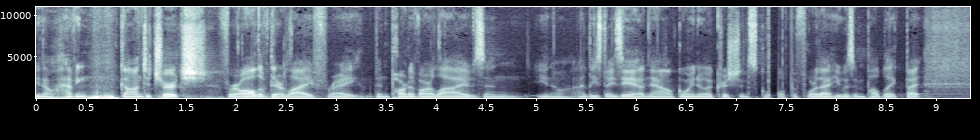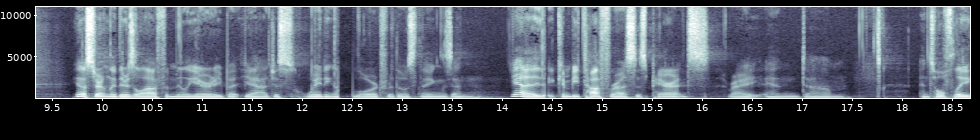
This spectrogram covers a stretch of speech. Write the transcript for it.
you know, having gone to church for all of their life, right, been part of our lives, and you know, at least Isaiah now going to a Christian school. Before that, he was in public, but you know, certainly there's a lot of familiarity. But yeah, just waiting on the Lord for those things, and yeah, it, can be tough for us as parents, right? And um, and hopefully,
